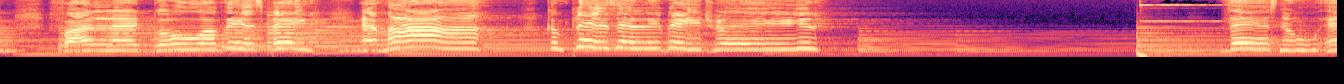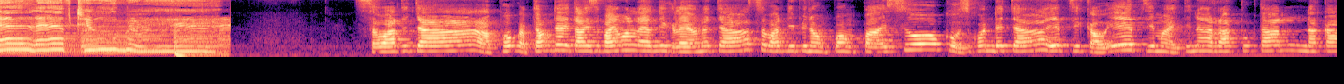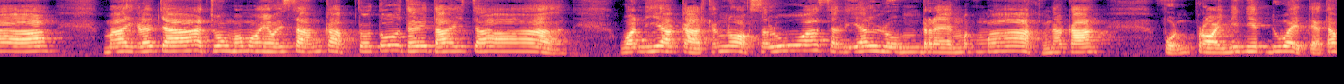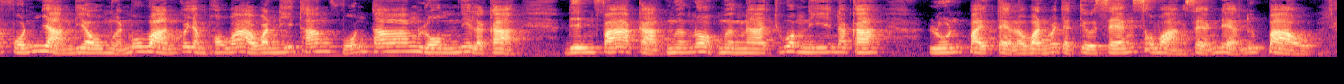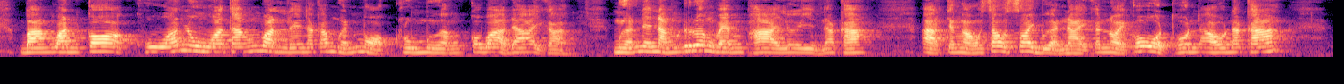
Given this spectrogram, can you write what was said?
if I let go of this pain, am I completely betrayed? There's no air left to breathe. สวัสดีจ้า พบกับช่องเทยไทยสไปฮอนแลนด์อีกแล้วนะจ๊ะสวัสดีพี่น้องปองปายสุขสุคนเด้อจ้าเอฟซีเก่าเอฟซีใหม่ที่น่ารักทุกท่านนะคะ มาอีกแล้วจ้า ช่วงหมอมอยหอยสังกับโตโต้เทยไทยจ้า วันนี้อากาศข้างนอกสลัวเสลียลมแรงมากๆนะคะ ฝนโปรยนิดๆด้วย แต่ถ้าฝนอย่างเดียวเหมือนเมื่อวานก็ยังพอว่าวันนี้ทั้งฝนทั้งลมนี่แหละค่ะ ดินฟ้าอากาศเมืองนอกเมืองนาช่วงนี้นะคะลุ้นไปแต่ละวันว่าจะเจอแสงสว่างแสงแดดหรือเปล่า บางวันก็ขัวนัวทั้งวันเลยนะคะเหมือนหมอกคลุมเมืองก็ว่าได้ค่ะ เหมือนในหนังเรื่องแวมไพร์เลยนะคะ อาจจะเหงาเศร้าสร้อยเบื่อหน่ายกันหน่อยก็อดทนเอานะคะ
